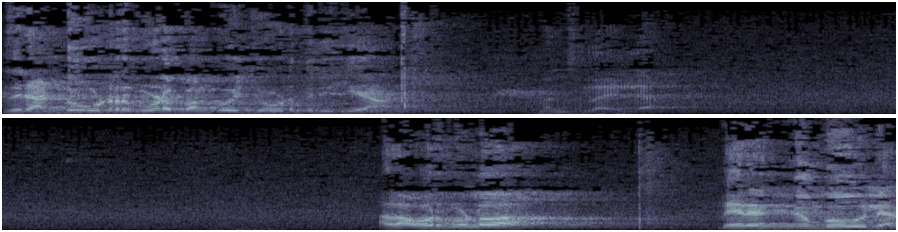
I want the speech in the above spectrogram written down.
ഇത് രണ്ടു കൂട്ടർ കൂടെ പങ്കുവെച്ചു കൊടുത്തിരിക്കുകയാണ്. മനസ്സിലായില്ല. അത് അവർക്കുള്ളതാ. വേറെങ്ങും പോവില്ല.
